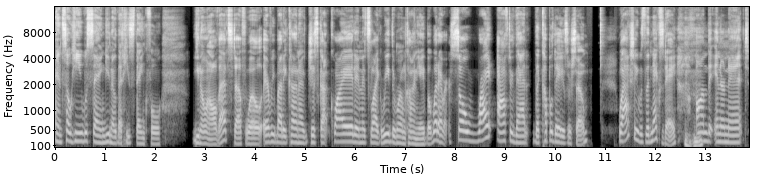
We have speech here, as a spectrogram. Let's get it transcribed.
no. And so he was saying, you know, that he's thankful, you know, and all that stuff. Well, everybody kind of just got quiet and it's like, read the room, Kanye, but whatever. So, right after that, the couple days or so, well, actually, it was the next day Mm-hmm. on the internet,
